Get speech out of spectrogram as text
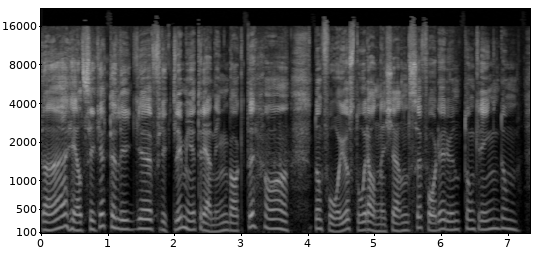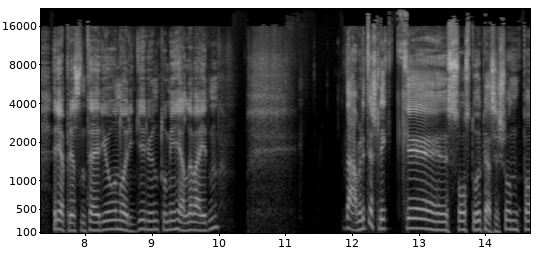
Det er helt sikkert. Det ligger fryktelig mye trening bak det. Og de får jo stor anerkjennelse, får det rundt omkring. De representerer jo Norge rundt om i hele verden. Det er vel ikke slik eh, så stor presisjon på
